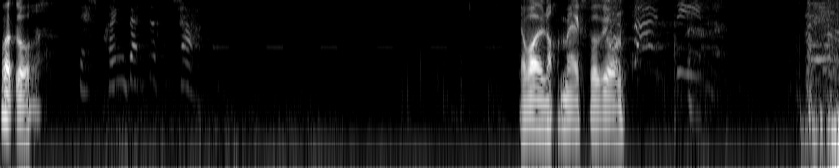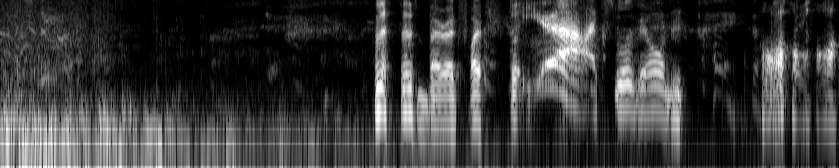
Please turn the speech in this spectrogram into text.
Was los? Der Sprengsatz ist scharf. Jawohl, noch mehr Explosion. Das ist Barrett voll. So, ja, Explosion. Hey, das Oh!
